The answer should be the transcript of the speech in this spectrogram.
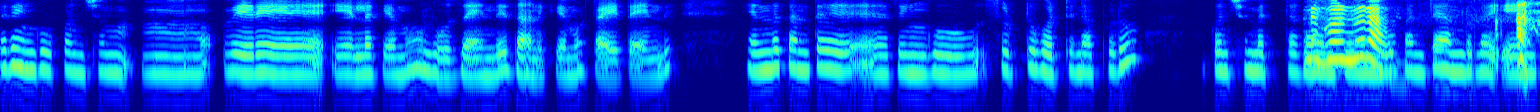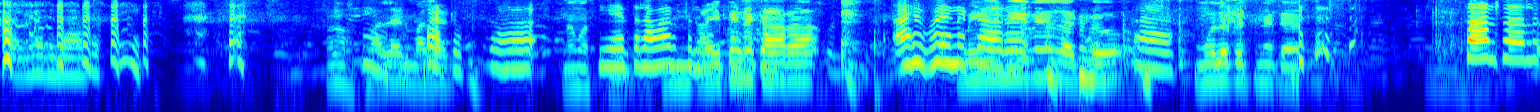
రింగు కొంచెం వేరే ఏళ్ళకేమో లూజ్ అయింది. దానికేమో టైట్ అయింది. ఎందుకంటే రింగు సుట్టు కొట్టినప్పుడు కొంచెం మెత్తగా. ఎందుకంటే అందులో ఏం తెలియదు కాబట్టి. ఈతల వాడుతుంది అయిపోయిన కార? అయిపోయిన కారు? అయిపోయిన లడ్డు? మూలకు వచ్చిన కార చాలు చాలు.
